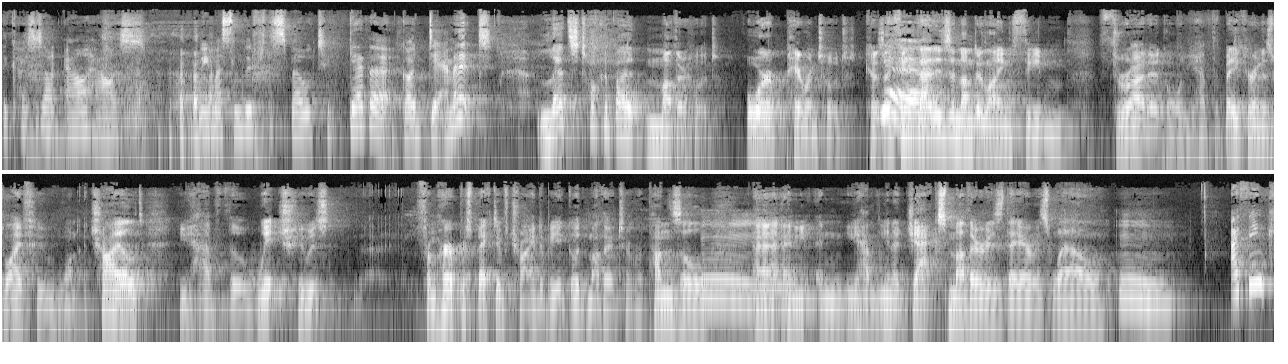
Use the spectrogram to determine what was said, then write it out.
The curse is on our house. we must lift the spell together. God damn it. Let's talk about motherhood or parenthood because I think that is an underlying theme throughout it all. You have the baker and his wife who want a child. You have the witch who is, uh, from her perspective, trying to be a good mother to Rapunzel, uh, and you, and you have you know Jack's mother is there as well. I think.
